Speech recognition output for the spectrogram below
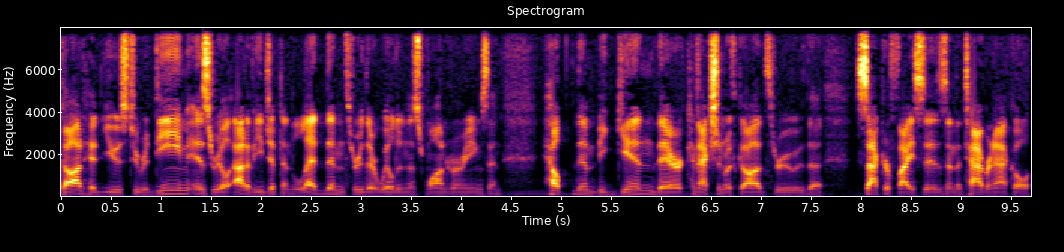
God had used to redeem Israel out of Egypt and led them through their wilderness wanderings and helped them begin their connection with God through the sacrifices and the tabernacle.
